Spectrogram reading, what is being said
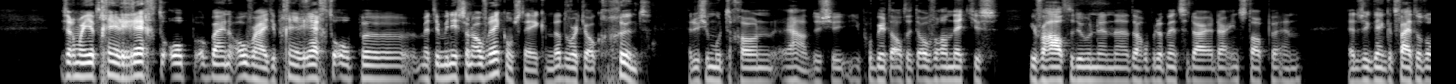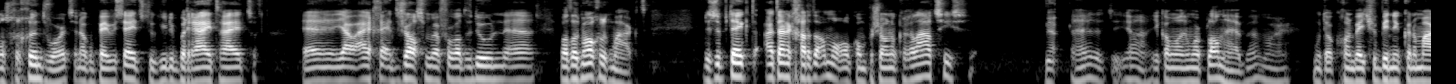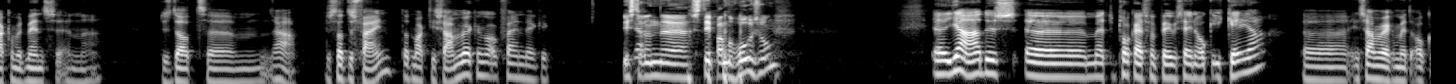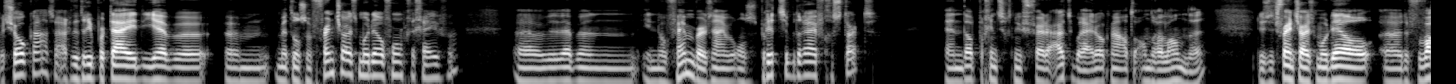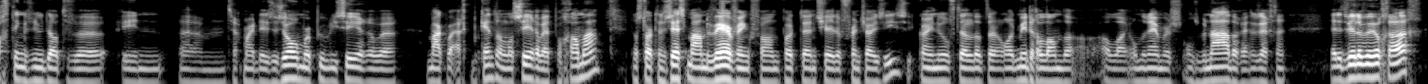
zeg maar, je hebt geen recht op, ook bij een overheid, je hebt geen recht op eh, met de minister een overeenkomst tekenen. Dat wordt je ook gegund. Hè, dus je moet er gewoon, ja, dus je, je probeert altijd overal netjes je verhaal te doen en eh dan hopen dat mensen daar, daarin stappen. En, dus ik denk het feit dat het ons gegund wordt, en ook een PwC, het is natuurlijk jullie bereidheid, eh, jouw eigen enthousiasme voor wat we doen, eh, wat dat mogelijk maakt. Dus het betekent, uiteindelijk gaat het allemaal ook om persoonlijke relaties. Ja. Hè, dat, ja, je kan wel een heel mooi plan hebben, maar moet ook gewoon een beetje verbinding kunnen maken met mensen. En, eh, dus, dat, ehm, ja, dus dat is fijn. Dat maakt die samenwerking ook fijn, denk ik. Is er een eh, stip aan de horizon? Eh, ja, dus eh, met de betrokkenheid van PwC en ook IKEA. eh, in samenwerking met ook Ashoka. Dat zijn eigenlijk de drie partijen die hebben ehm, met ons een franchise model vormgegeven. Eh, we hebben in november zijn we ons Britse bedrijf gestart. En dat begint zich nu verder uit te breiden, ook naar een aantal andere landen. Dus het franchise model, eh, de verwachting is nu dat we in ehm, zeg maar deze zomer publiceren we, maken we eigenlijk bekend, dan lanceren we het programma. Dan start een zes maanden werving van potentiële franchisees. Ik kan je nu al vertellen dat er al uit meerdere landen allerlei ondernemers ons benaderen en zeggen, ja, dit willen we heel graag.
